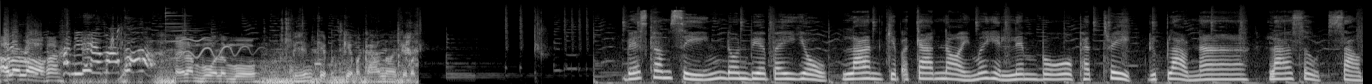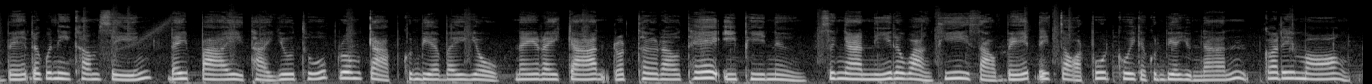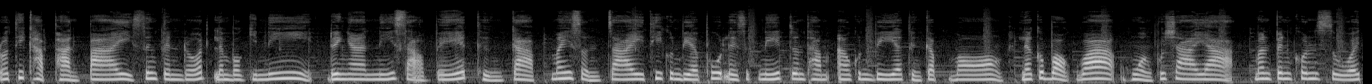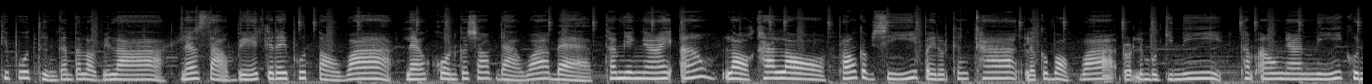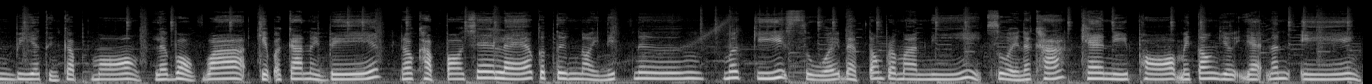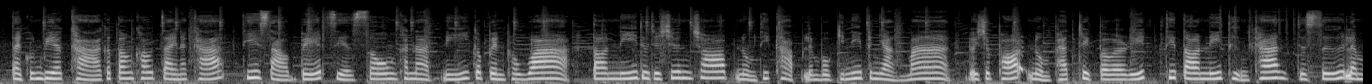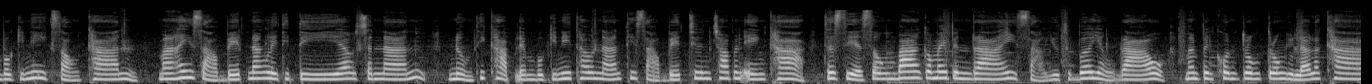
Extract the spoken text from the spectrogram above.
เอาหล่อๆค่ะคันนี้เท่มากพ่อไอ้ลัมโบลัมโบพี่เก็บเก็บอาการหน่อยเก็บอา เบสคำสิงโดนเบียร์ใบหยก ลั่นเก็บอาการหน่อยเมื่อเห็นเลมโบ แพทริก หรือเปล่านาล่าสุดสาวเบสดักวนีคำสิงได้ไปถ่าย YouTube ร่วมกับคุณเบียร์ใบหยก ในรายการรถเธอเราเท่ EP 1 ซึ่งงานนี้ระหว่างที่สาวเบสได้จอดพูดคุยกับคุณเบียร์อยู่นั้น ก็ได้มองรถที่ขับผ่านไป ซึ่งเป็นรถ Lamborghini โดยงานนี้สาวเบสถึงกับไม่สนใจที่คุณเบียร์พูดเลยสักนิดจนทำเอาคุณเบียร์ถึงกับมอง แล้วก็บอกว่าห่วงผู้ชายอะ่ะ มันเป็นคนสวยที่พูดถึงกันตลอดเวลา แล้วสาวเบสก็ได้พูดต่อว่า แล้วคนก็ชอบด่าว่าแบบทำยังไงเอ้าหล่อค่ะหล่อพร้อมกับชี้ไปรถข้างๆ แล้วก็บอกว่ารถ Lamborghini ทำเอางานนี้คุณเบียร์ถึงกับมอง และบอกว่าเก็บอาการหน่อยเบส เราขับปอร์เช่แล้วก็ตึงหน่อยนิดนึง เมื่อกี้สวยแบบต้องประมาณนี้ สวยนะคะ แค่นี้พอไม่ต้องเยอะแยะนั่นเอง แต่คุณเบียร์ขาก็ต้องเข้าใจนะคะ ที่สาวเบสเสียทรงขนาดนี้ก็เป็นเพราะว่า ตอนนี้ดูจะชื่นชอบหนุ่มที่ขับเลมโบกินีเป็นอย่างมาก โดยเฉพาะหนุ่มแพทริกปาวริสที่ตอนนี้ถึงขั้นจะซื้อเลมโบกินีอีก 2 คัน มาให้สาวเบสนั่งเลยทีเดียว ฉะนั้นหนุ่มที่ขับ Lamborghini เท่านั้นที่สาวเบสชื่นชอบมันเองค่ะ จะเสียทรงบ้างก็ไม่เป็นไร สาวยูทูบเบอร์อย่างเรา มันเป็นคนตรงๆอยู่แล้วล่ะค่ะ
